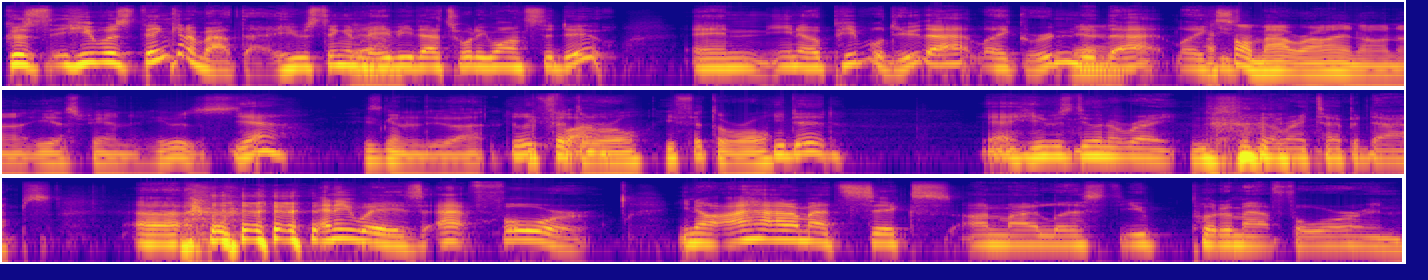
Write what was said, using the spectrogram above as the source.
because he was thinking about that. He was thinking Yeah. maybe that's what he wants to do, and you know, people do that. Like Gruden Yeah. did that. Like I saw Matt Ryan on uh, ESPN. He was yeah, he's gonna do that. He, looked fit the role. He fit the role. He did. Yeah, he was doing it right. Doing the right type of daps. Uh, anyways, at four, you know, I had him at six on my list. You put him at four, and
